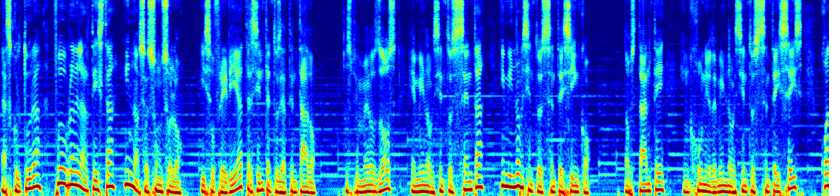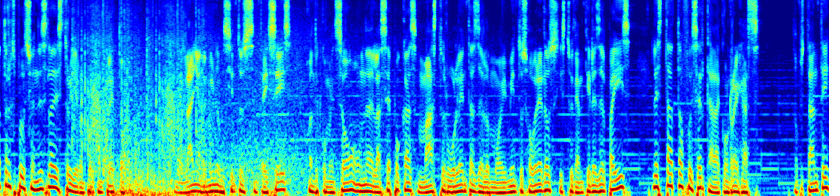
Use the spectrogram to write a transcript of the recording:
La escultura fue obra del artista Ignacio solo y sufriría tres intentos de atentado, los primeros dos en 1960 y 1965. No obstante, en junio de 1966, cuatro explosiones la destruyeron por completo. En el año de 1966, cuando comenzó una de las épocas más turbulentas de los movimientos obreros y estudiantiles del país, la estatua fue cercada con rejas. No obstante,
